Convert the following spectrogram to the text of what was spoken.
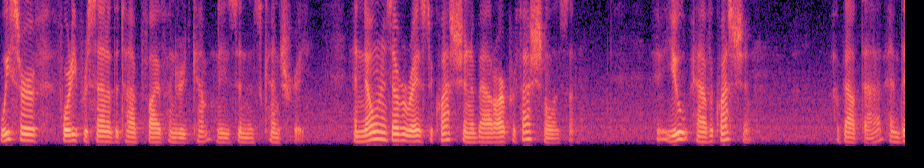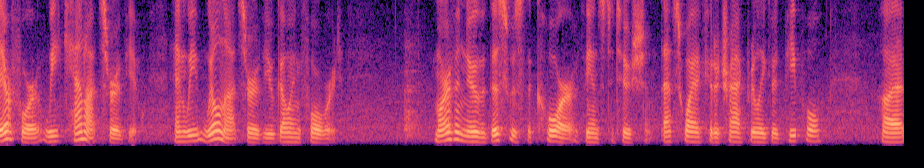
We serve 40% of the top 500 companies in this country, and no one has ever raised a question about our professionalism. You have a question about that, and therefore we cannot serve you, and we will not serve you going forward. Marvin knew that this was the core of the institution. That's why it could attract really good people. Uh,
